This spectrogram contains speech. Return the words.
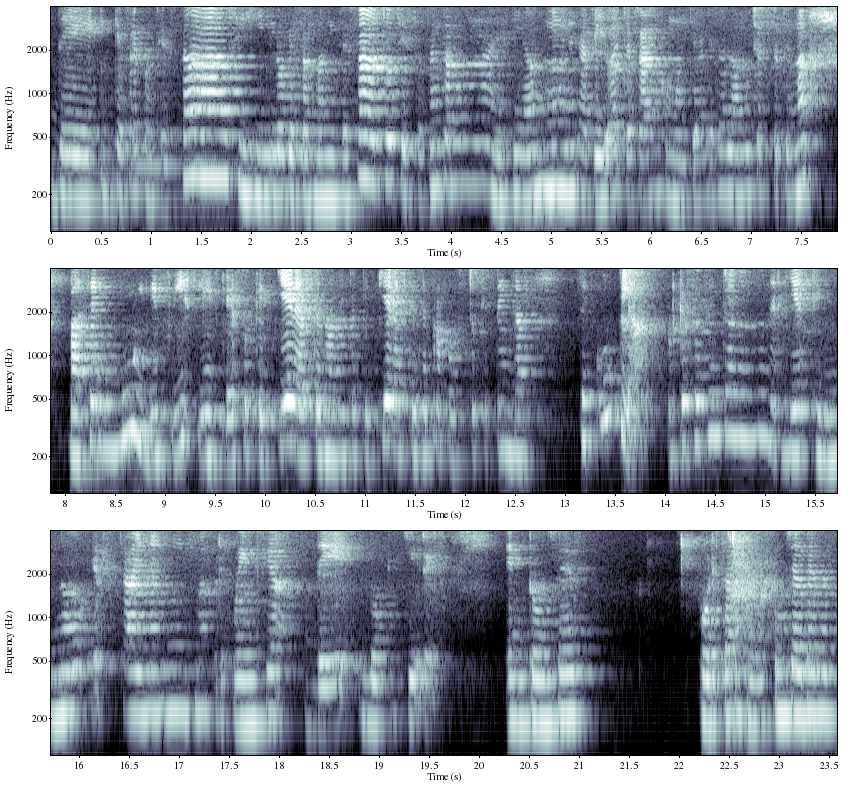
de en qué frecuencia estás y lo que estás manifestando. Si estás entrando en una energía muy negativa, ya saben, como ya les hablado mucho de este tema, va a ser muy difícil que eso que quieras, que esa meta que quieras, que ese propósito que tengas, se cumpla, porque estás entrando en una energía que no está en la misma frecuencia de lo que quieres. Entonces, por esas razones que muchas veces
